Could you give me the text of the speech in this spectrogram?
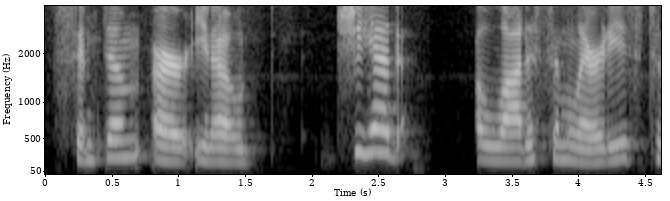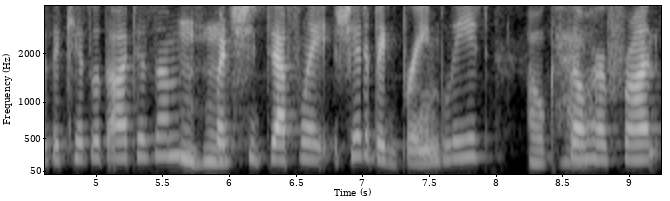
symptom, or, you know, she had a lot of similarities to the kids with autism, but she definitely she had a big brain bleed. Okay. So her front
